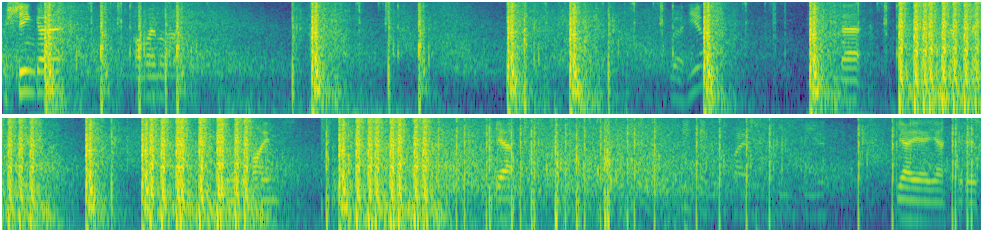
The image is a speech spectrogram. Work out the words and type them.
Machine gunner on my map. We're here. There. All the mines. Yeah. Please have it fire for you. Yeah, yeah, yeah, it is.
